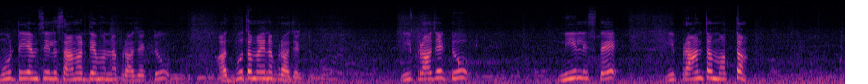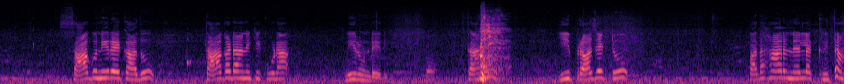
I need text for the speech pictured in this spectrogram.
మూడు టీఎంసీల సామర్థ్యం ఉన్న ప్రాజెక్టు అద్భుతమైన ప్రాజెక్టు. ఈ ప్రాజెక్టు నీళ్ళు ఇస్తే ఈ ప్రాంతం మొత్తం సాగునీరే కాదు తాగడానికి కూడా నీరుండేది. కానీ ఈ ప్రాజెక్టు పదహారు నెలల క్రితం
